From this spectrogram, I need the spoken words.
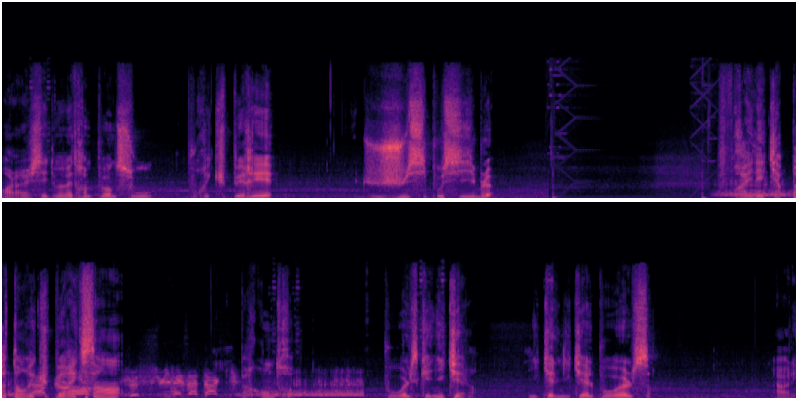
Voilà, j'essaie de me mettre un peu en dessous pour récupérer du jus si possible. Friday qui a pas tant récupéré que ça. Par contre, Powells qui est nickel. Nickel, nickel, Powells. Allez,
